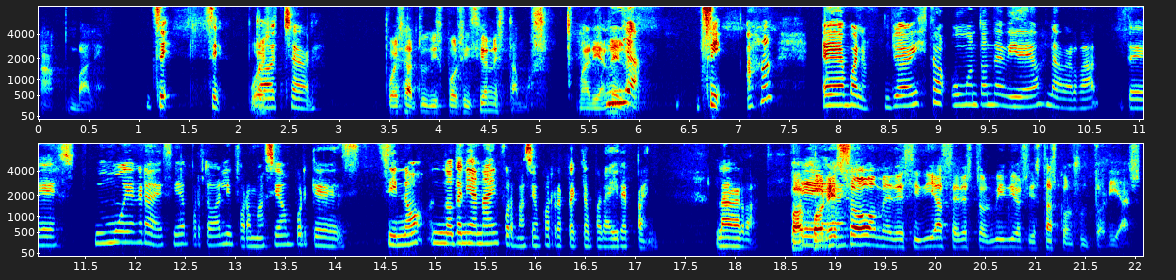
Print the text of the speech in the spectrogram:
Ah, vale. Sí, sí, pues, todo chévere. Pues a tu disposición estamos, Marianela. Ya, sí, ajá. Eh, bueno, yo he visto un montón de videos, la verdad, te muy agradecida por toda la información porque si no, no tenía nada de información con respecto para ir a España, la verdad. Por, eh, eso me decidí a hacer estos vídeos y estas consultorías.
